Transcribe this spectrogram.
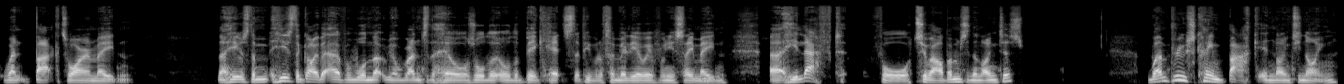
went back to Iron Maiden. Now he was the he's the guy that ever won that you know Run to the Hills, all the all the big hits that people are familiar with when you say Maiden. Uh, he left for two albums in the nineties. When Bruce came back in '99,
